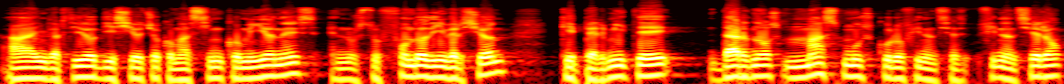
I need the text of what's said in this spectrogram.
ha invertido 18,5 millones en nuestro fondo de inversión que permite darnos más músculo financiero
